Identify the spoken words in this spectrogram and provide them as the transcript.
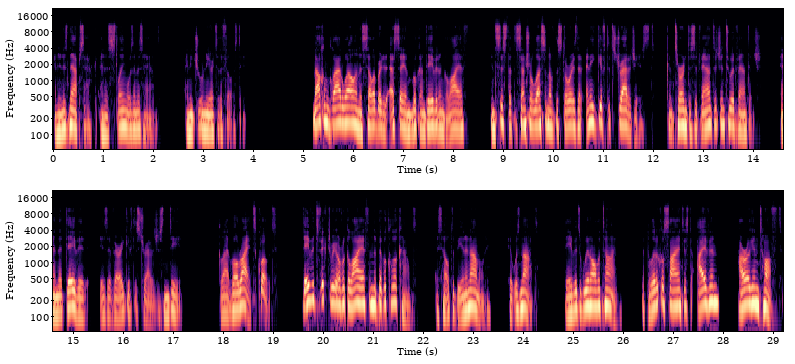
and in his knapsack, and his sling was in his hand, and he drew near to the Philistine. Malcolm Gladwell, in his celebrated essay and book on David and Goliath, insists that the central lesson of the story is that any gifted strategist can turn disadvantage into advantage, and that David is a very gifted strategist indeed. Gladwell writes, quote, David's victory over Goliath in the biblical account is held to be an anomaly. It was not. David's win all the time. The political scientist Ivan Arreguín-Toft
